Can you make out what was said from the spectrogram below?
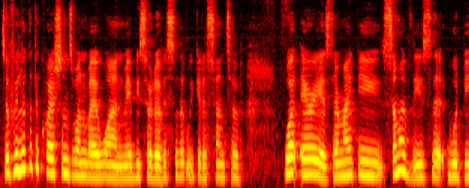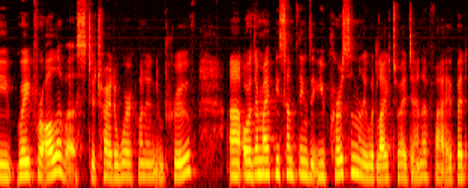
So if we look at the questions one by one, maybe sort of so that we get a sense of what areas, there might be some of these that would be great for all of us to try to work on and improve, uh, or there might be some things that you personally would like to identify. But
